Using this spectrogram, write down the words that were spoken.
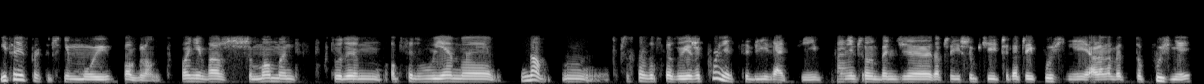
I to jest praktycznie mój pogląd, ponieważ moment, w którym obserwujemy no, mm, wszystko to wskazuje, że koniec cywilizacji. Pytanie, czy on będzie raczej szybciej, czy raczej później, ale nawet to później,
